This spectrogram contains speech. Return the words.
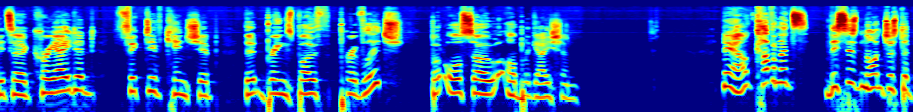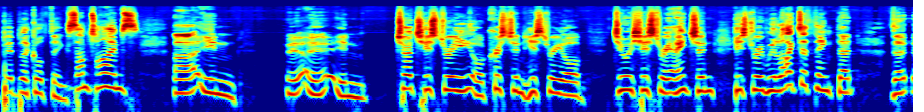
It's a created fictive kinship that brings both privilege but also obligation. Now, covenants, this is not just a biblical thing. Sometimes uh, in, uh, in church history or Christian history or Jewish history, ancient history, we like to think that that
